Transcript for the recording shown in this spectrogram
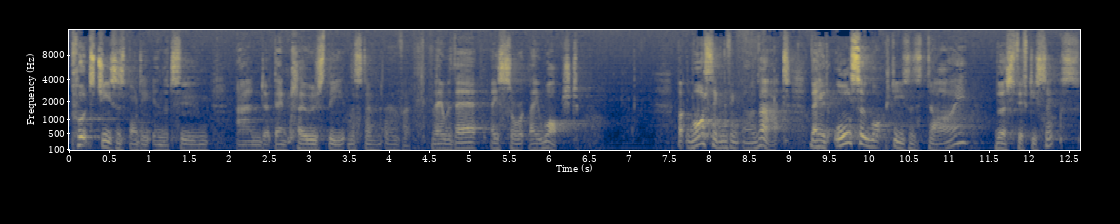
put Jesus' body in the tomb and then closed the, the stone over. They were there, they saw it, they watched. But more significant than that, they had also watched Jesus die, verse 56.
